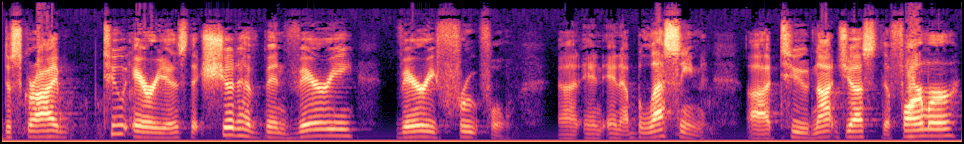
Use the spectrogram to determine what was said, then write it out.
describe two areas that should have been very, very fruitful uh, and, and a blessing uh, to not just the farmer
